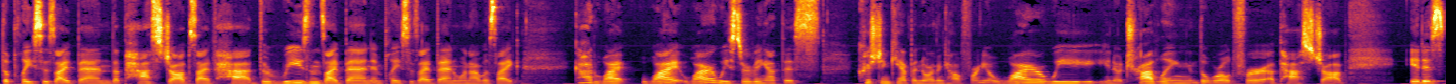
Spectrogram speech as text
the places I've been, the past jobs I've had, the reasons I've been in places I've been when I was like God, why why why are we serving at this Christian camp in Northern California? Why are we, you know, traveling the world for a past job? it is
